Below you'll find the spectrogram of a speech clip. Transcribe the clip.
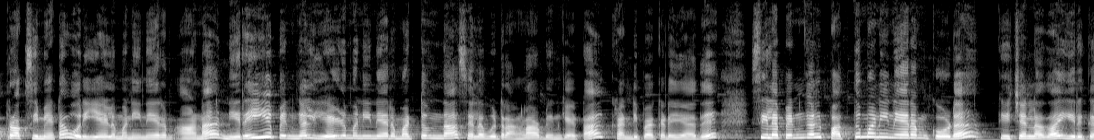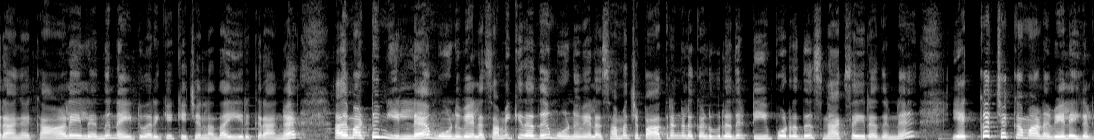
அப்ராக்சிமேட்டாக ஒரு ஏழு மணி நேரம் ஆனால் நிறைய பெண்கள் ஏழு மணி நேரம் மட்டும்தான் செலவிடுறாங்களா அப்படின்னு கேட்டால் கண்டிப்பாக கிடையாது. சில பெண்கள் பத்து மணி நேரம் கூட கிச்சனில் தான் இருக்கிறாங்க. காலையிலேருந்து நைட்டு வரைக்கும் கிச்சனில் தான் இருக்கிறாங்க. அது மட்டும் இல்லை மூணு வேளை சமைக்கிறது மூணு வேளை சமைச்ச பாத்திரங்களை கழுவுறது டீ போடுறது ஸ்நாக்ஸ் செய்கிறதுன்னு எக்கச்சக்கமான வேலைகள்.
